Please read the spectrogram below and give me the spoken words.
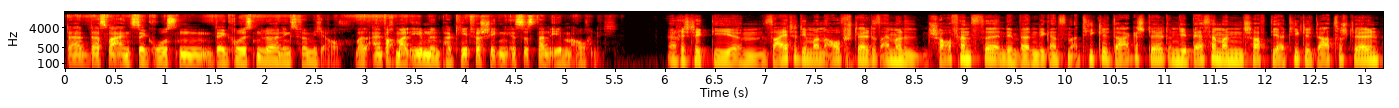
da, das war eins der großen, der größten Learnings für mich auch, weil einfach mal eben ein Paket verschicken ist es dann eben auch nicht. Ja, richtig. Die ähm, Seite, die man aufstellt, ist einmal ein Schaufenster, in dem werden die ganzen Artikel dargestellt. Und je besser man schafft, die Artikel darzustellen,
